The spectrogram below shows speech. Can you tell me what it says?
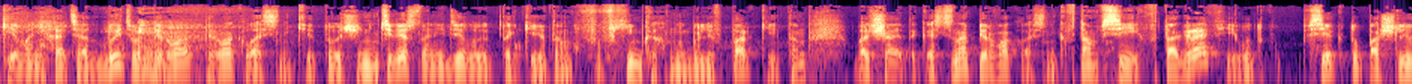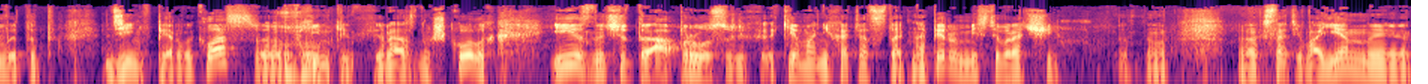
кем они хотят быть, вот первоклассники. Это очень интересно, они делают такие, там, в Химках мы были в парке, и там большая такая стена первоклассников, там все их фотографии, вот все, кто пошли в этот день в первый класс, в Химках и разных школах, и, значит, опрос, кем они хотят стать. На первом месте врачи. Э, кстати, военные,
